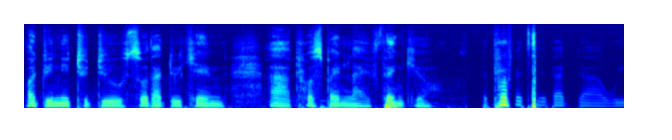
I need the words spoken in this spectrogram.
what we need to do so that we can uh, prosper in life. Thank you. The prophet said that uh, we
